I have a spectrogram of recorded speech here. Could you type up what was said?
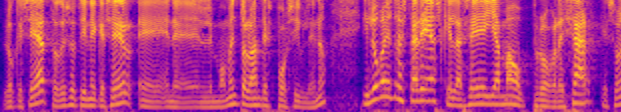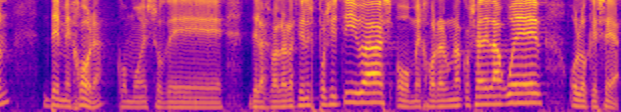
lo que sea, todo eso tiene que ser eh, en el momento lo antes posible, ¿no? Y luego hay otras tareas que las he llamado progresar, que son de mejora, como eso de, de las valoraciones positivas, o mejorar una cosa de la web, o lo que sea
